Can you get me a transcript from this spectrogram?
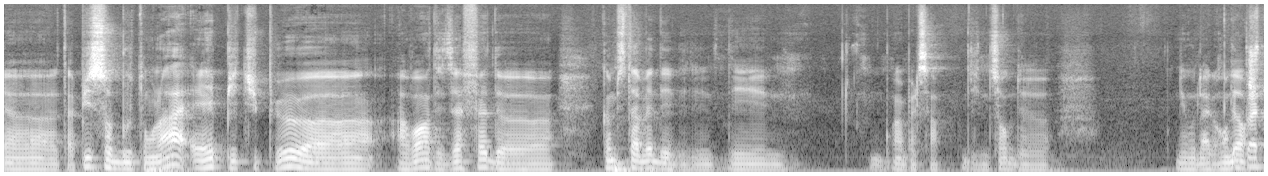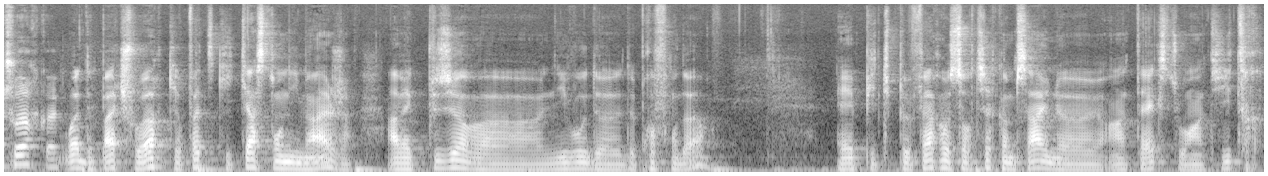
euh, tu appuies sur le bouton là et puis tu peux euh, avoir des effets de. Comme si tu avais des, des, On appelle ça? Une sorte de. Au niveau de la grandeur. De patchwork, quoi. Ouais, de patchwork qui, en fait, qui casse ton image avec plusieurs niveaux de, de profondeur. Et puis tu peux faire ressortir comme ça une, un texte ou un titre.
